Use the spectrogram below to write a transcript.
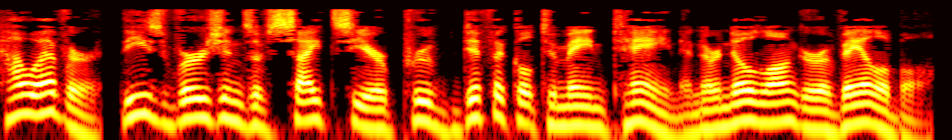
However, these versions of CiteSeer proved difficult to maintain and are no longer available.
